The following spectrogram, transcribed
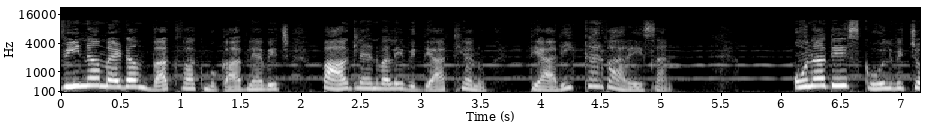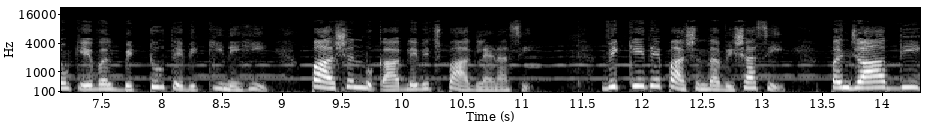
ਵੀਨਾ ਮੈਡਮ ਵੱਖ-ਵੱਖ ਮੁਕਾਬਲਿਆਂ ਵਿੱਚ ਭਾਗ ਲੈਣ ਵਾਲੇ ਵਿਦਿਆਰਥੀਆਂ ਨੂੰ ਤਿਆਰੀ ਕਰਵਾ ਰਹੇ ਸਨ। ਉਹਨਾਂ ਦੇ ਸਕੂਲ ਵਿੱਚੋਂ ਕੇਵਲ ਬਿੱਟੂ ਤੇ ਵਿੱਕੀ ਨੇ ਹੀ ਭਾਸ਼ਣ ਮੁਕਾਬਲੇ ਵਿੱਚ ਭਾਗ ਲੈਣਾ ਸੀ। ਵਿੱਕੀ ਦੇ ਭਾਸ਼ਣ ਦਾ ਵਿਸ਼ਾ ਸੀ ਪੰਜਾਬ ਦੀ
